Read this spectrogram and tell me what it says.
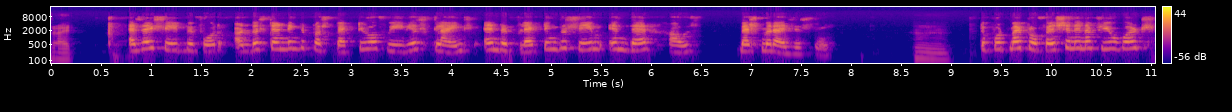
right As I said before, understanding the perspective of various clients and reflecting the same in their house mesmerizes me. Hmm. To put my profession in a few words,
